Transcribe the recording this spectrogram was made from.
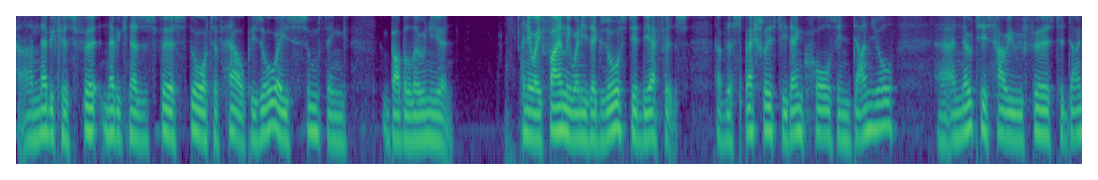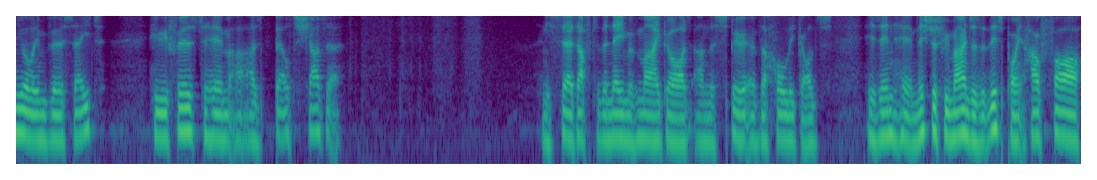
And Nebuchadnezzar's first thought of help is always something Babylonian. Anyway, finally, when he's exhausted the efforts of the specialist, he then calls in Daniel. Uh, and notice how he refers to Daniel in verse 8. He refers to him as Belteshazzar. And he says, After the name of my God and the spirit of the holy gods is in him. This just reminds us at this point how far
